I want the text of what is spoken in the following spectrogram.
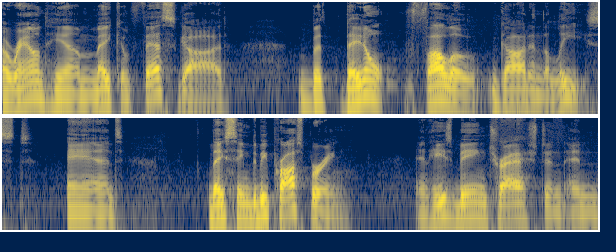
around him may confess God, but they don't follow God in the least. And they seem to be prospering. And he's being trashed and, and,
